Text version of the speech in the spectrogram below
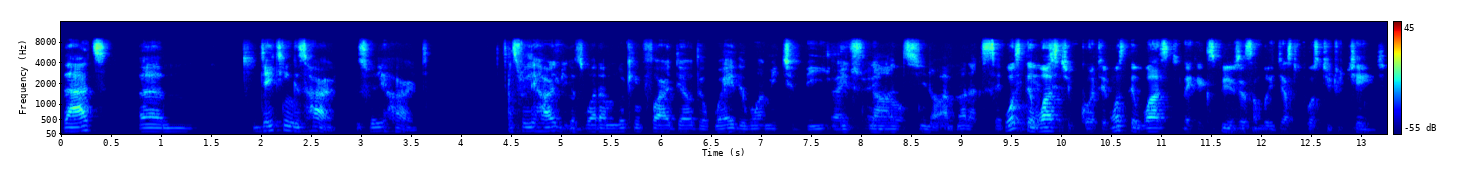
that, um, dating is hard. It's really hard. It's really hard because what I'm looking for out there, the way they want me to be, I- it's I know. not. You know, I'm not accepting. What's the it. worst you've gotten? What's the worst like experience where somebody just forced you to change,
